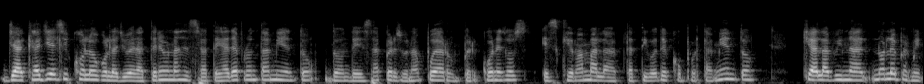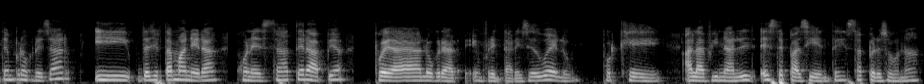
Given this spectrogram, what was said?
ya que allí el psicólogo le ayudará a tener unas estrategias de afrontamiento donde esa persona pueda romper con esos esquemas maladaptativos de comportamiento que a la final no le permiten progresar y de cierta manera con esta terapia pueda lograr enfrentar ese duelo porque a la final este paciente, esta persona,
